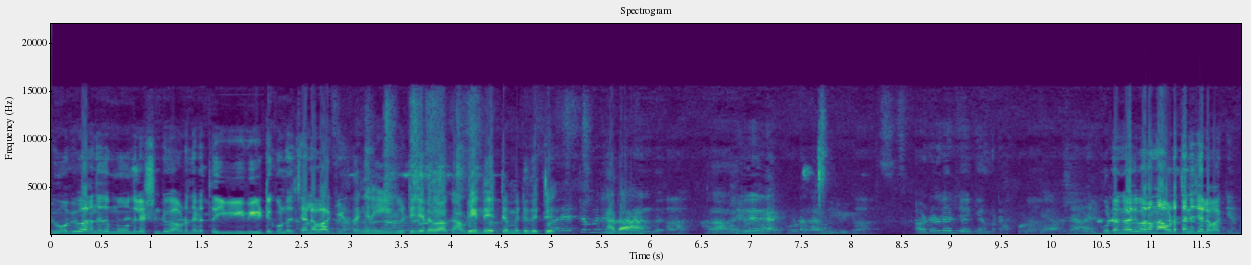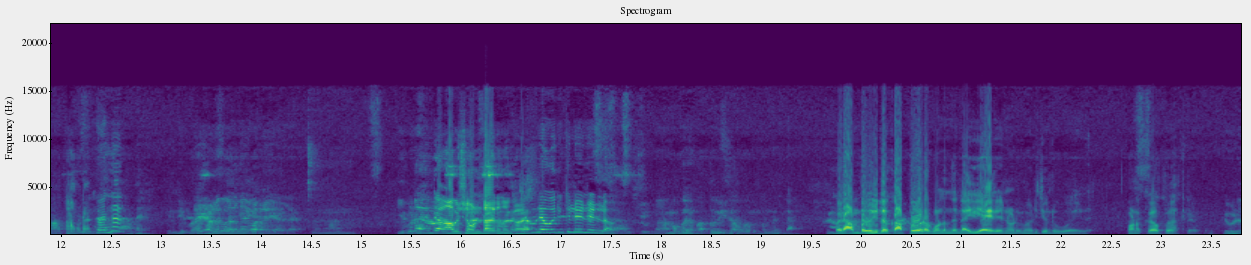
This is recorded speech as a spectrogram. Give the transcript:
നോബി പറഞ്ഞത് മൂന്ന് ലക്ഷം രൂപ അവിടെ നിന്ന് ഈ വീട്ടിൽ കൊണ്ട് ചിലവാക്കി അതെങ്ങനെ ഈ വീട്ടിൽ ചിലവാക്കാം? അവിടെയല്ലേ ഏറ്റവും വലിയ തെറ്റ്? അതാ. അവിടെയുള്ളവർ ചോദിക്കാൻ പറ. കൂട്ടങ്കാലി പറഞ്ഞ അവിടെ തന്നെ ചെലവാക്കിയാണ്. ഇവിടെ അതിന്റെ ആവശ്യം ഉണ്ടായിരുന്നു? ഒരിക്കലും ഇല്ലല്ലോ. നമുക്കൊരു പത്ത് പൈസ പോലും വന്നില്ല ഒരു അമ്പത് കിലോ കപ്പ ഇവിടെ കൊണ്ടുവന്നിട്ട് അയ്യായിരം എന്നോട് മേടിച്ചോണ്ട് പോയത്. ഉണക്കപ്പ് ഇവിടെ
